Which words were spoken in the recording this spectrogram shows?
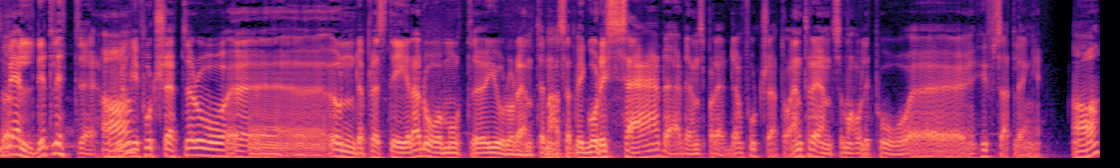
väldigt lite. Ja. Men vi fortsätter att eh, underprestera då mot eh, euroräntorna så att vi går isär där den spreaden fortsätter. En trend som har hållit på eh, hyfsat länge. Ja,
